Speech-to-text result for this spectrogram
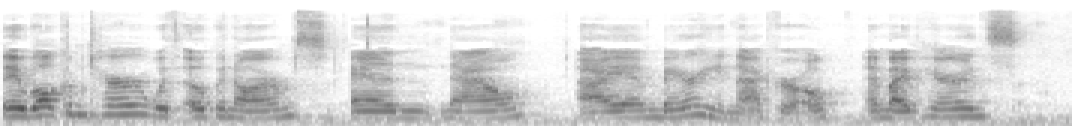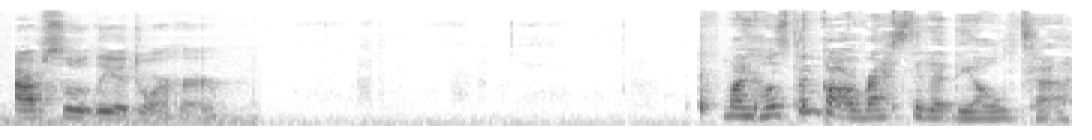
They welcomed her with open arms and now I am marrying that girl and my parents absolutely adore her. My husband got arrested at the altar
